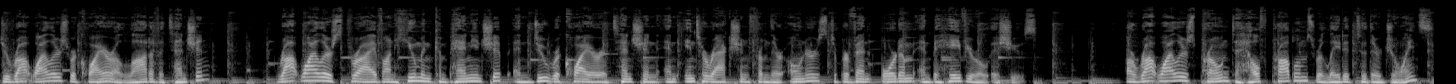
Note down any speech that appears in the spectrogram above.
Do Rottweilers require a lot of attention? Rottweilers thrive on human companionship and do require attention and interaction from their owners to prevent boredom and behavioral issues. Are Rottweilers prone to health problems related to their joints?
